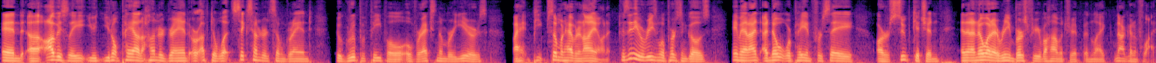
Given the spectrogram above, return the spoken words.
and uh, obviously you, you don't pay out a hundred grand or up to what 600 some grand to a group of people over x number of years by pe- someone having an eye on it because any reasonable person goes hey man I, I know what we're paying for say our soup kitchen and then i know what i reimburse for your bahama trip and like not gonna fly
